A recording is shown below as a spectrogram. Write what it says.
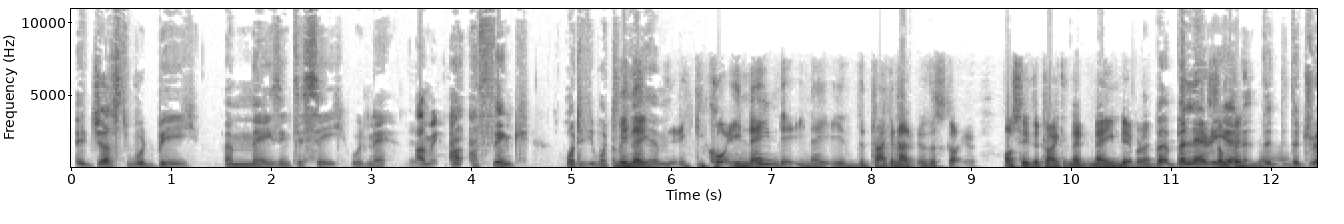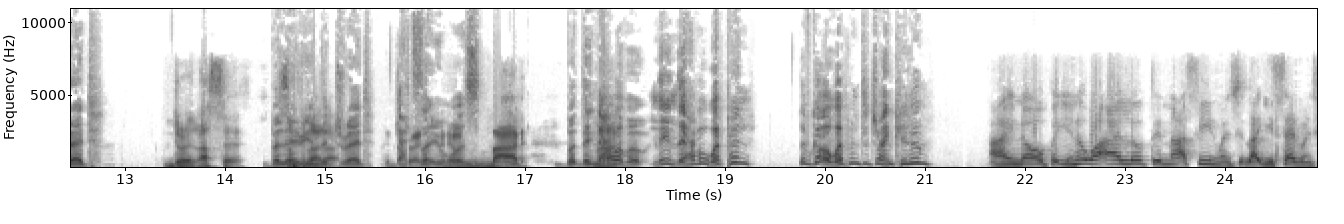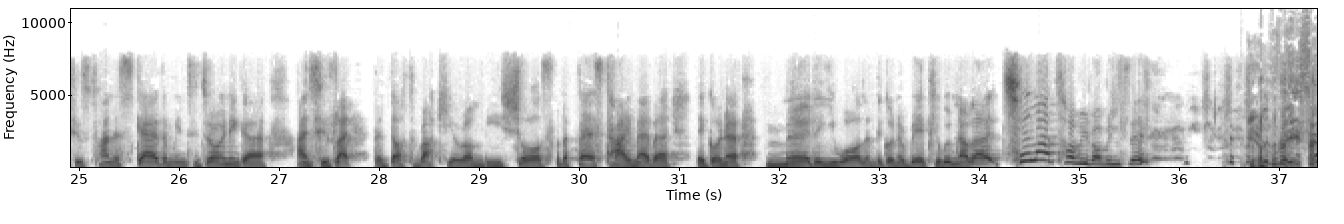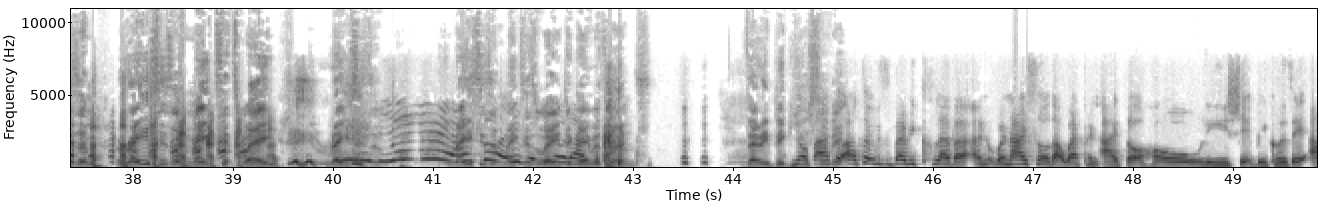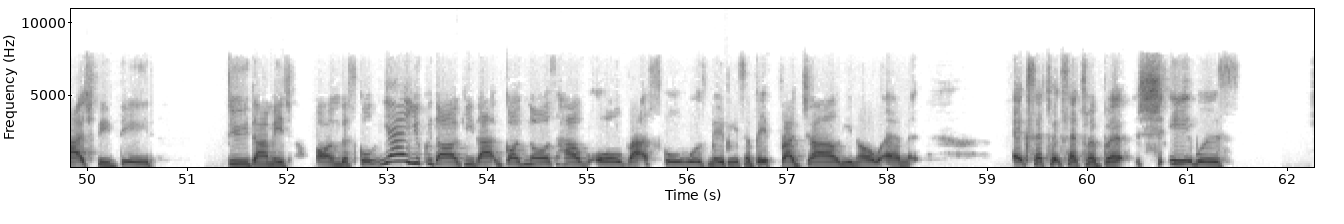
It just would be amazing to see, wouldn't it? I mean, I, I think. What did? What did I mean, he, they, um, he, he, named it. He named the dragon. The Scott. Obviously, the dragon had named it, but but Balerion, the uh, the dread. That's it. Balerion like the that. dread. The that's dread. what it was. it was. Mad. But they mad. now have a. They have a weapon. They've got a weapon to try and kill him. I know, but you know what I loved in that scene when she, like you said, when she was trying to scare them into joining her, and she's like, "The Dothraki are on these shores for the first time ever. They're gonna murder you all, and they're gonna rape your women." I'm like, "Chill out, Tommy Robinson." racism, racism makes its way. Racism, yeah, racism makes its way into like... Game of Thrones. Very big no, use but I thought, it. I thought it was very clever, and when I saw that weapon, I thought, "Holy shit!" Because it actually did do damage on the skull. Yeah, you could argue that God knows how old that skull was. Maybe it's a bit fragile, you know, um, etc., etc. But she, it was.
